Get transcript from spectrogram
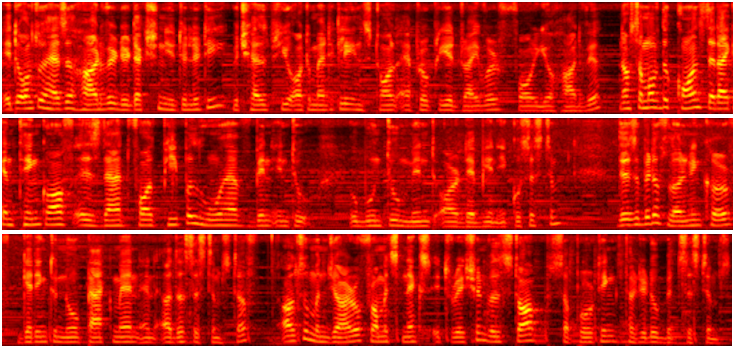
It also has a hardware detection utility which helps you automatically install appropriate driver for your hardware. Now some of the cons that I can think of is that for people who have been into Ubuntu, Mint or Debian ecosystem, there's a bit of learning curve getting to know Pacman and other system stuff. Also Manjaro from its next iteration will stop supporting 32-bit systems.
